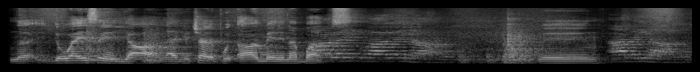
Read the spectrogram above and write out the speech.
No, the way you're saying y'all, like you're trying to put all men in a All box. of, all of y'all. Man, All of y'all.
